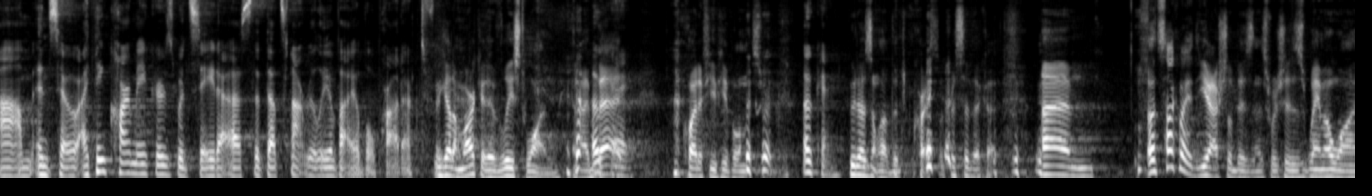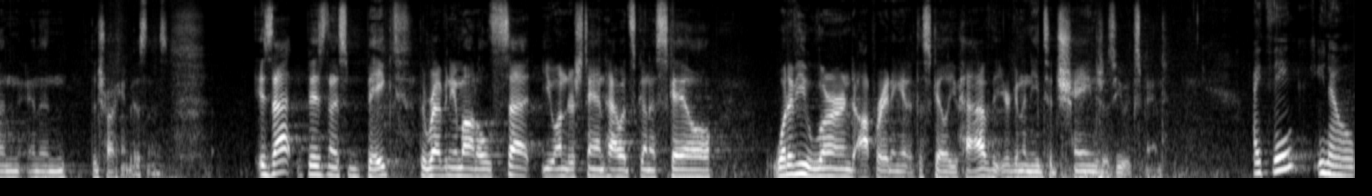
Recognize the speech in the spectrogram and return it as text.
um, and so I think car makers would say to us that that's not really a viable product. We got a market of at least one, and I okay. bet quite a few people in this room. okay. Who doesn't love the Chrysler Pacifica? Um, Let's talk about the actual business, which is Waymo One and then the trucking business. is that business baked? The revenue model's set, you understand how it's going to scale. What have you learned operating it at the scale you have that you're going to need to change as you expand? I think, you know,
